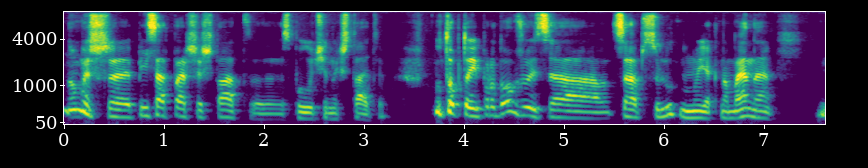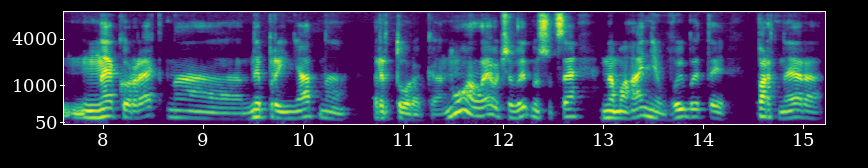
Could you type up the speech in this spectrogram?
ну ми ж е, 51-й штат е, Сполучених Штатів. Ну тобто, і продовжується це абсолютно, ну як на мене, некоректна, неприйнятна риторика. Ну але очевидно, що це намагання вибити партнера,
